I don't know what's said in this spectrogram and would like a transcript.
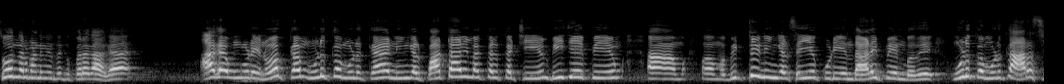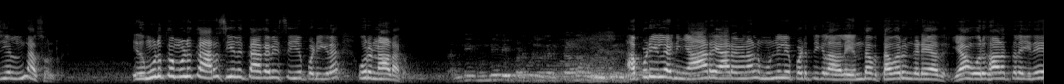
சுதந்திரம் அடைந்ததுக்கு பிறகாக. ஆக உங்களுடைய நோக்கம் முழுக்க முழுக்க நீங்கள் பாட்டாளி மக்கள் கட்சியையும் பிஜேபியையும் விட்டு நீங்கள் செய்யக்கூடிய இந்த அழைப்பு என்பது முழுக்க முழுக்க அரசியல்னு நான் சொல்கிறேன் இது முழுக்க முழுக்க அரசியலுக்காகவே செய்யப்படுகிற ஒரு நாடகம். அப்படி இல்லை நீங்கள் யாரை யாரை வேணாலும் முன்னிலைப்படுத்திக்கலாம். அதில் எந்த தவறும் கிடையாது. ஏன் ஒரு காலத்தில் இதே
